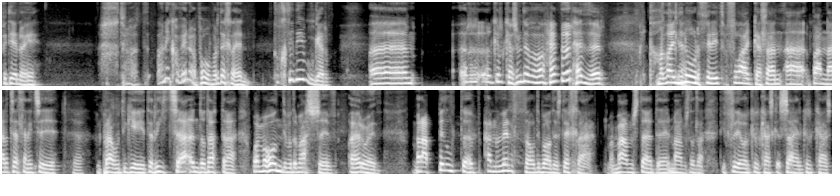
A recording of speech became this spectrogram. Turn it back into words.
Fe di enw hi? O'n i'n cofio o pob o'r dechrau hyn. Dwi'n chdi ddim, Gerf? Um, yr yr gyrcas yn defo fo. Heather? Heather. Oh mae ddain yn wrth i reid fflag allan a banar tu allan i tu. Yeah. Yn prawd i gyd. Rita yn dod adra. Wel, mae hwn di fod yn masif oherwydd mae yna build-up anferthol di bod ys dechrau. Mae mam stud yn, mam stud yn, di ffrio o'r gyrcas, gysau'r gyrcas,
